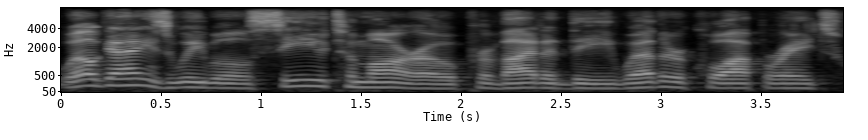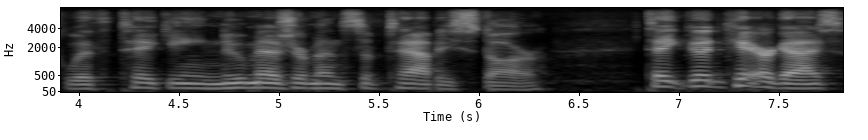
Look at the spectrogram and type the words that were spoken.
Well, guys, we will see you tomorrow, provided the weather cooperates with taking new measurements of Tabby Star. Take good care, guys.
